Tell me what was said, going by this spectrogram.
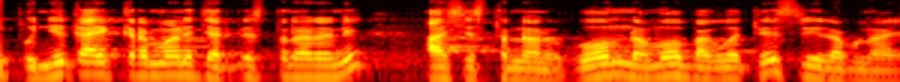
ఈ పుణ్య కార్యక్రమాన్ని జరిపిస్తున్నాడని ఆశిస్తున్నాను. ఓం నమో భగవతే శ్రీరమణాయ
